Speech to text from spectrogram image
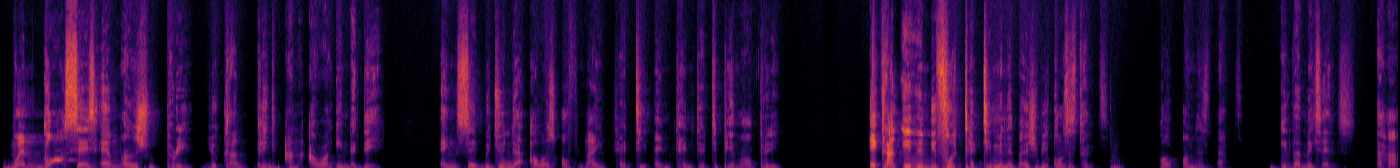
When God says a man should pray, you can pick an hour in the day and say between the hours of 9:30 and 10:30 p.m. I'll pray. It can even be for 30 minutes, but it should be consistent. God honors that. If that makes sense. Uh-huh.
